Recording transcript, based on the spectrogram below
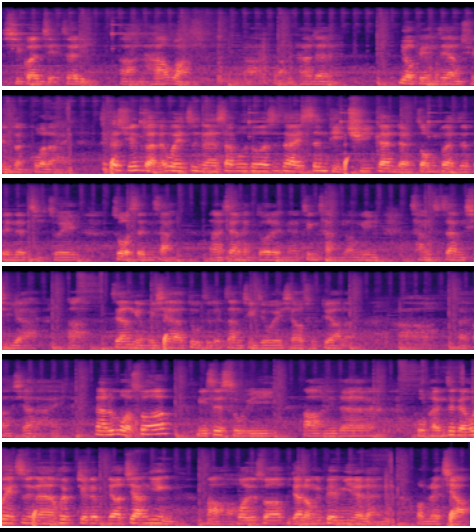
膝关节这里啊，然后往啊往它的右边这样旋转过来。这个旋转的位置呢，差不多是在身体躯干的中段这边的脊椎做伸展。啊，像很多人呢，经常容易肠子胀气呀，啊，这样扭一下，肚子的胀气就会消除掉了。好，再放下来。那如果说你是属于啊，你的骨盆这个位置呢，会觉得比较僵硬啊，或者说比较容易便秘的人，我们的脚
